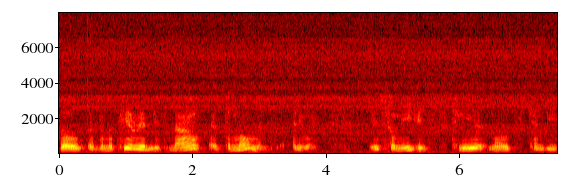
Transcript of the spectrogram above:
So uh, the material is now, at the moment anyway, is for me is clear notes, can be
